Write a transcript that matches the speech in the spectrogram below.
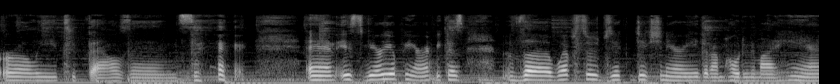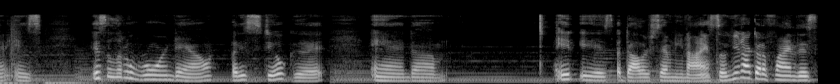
early 2000s. And it's very apparent because the Webster Dictionary that I'm holding in my hand is is a little worn down, but it's still good. And um, it is a dollar seventy nine. So you're not gonna find this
